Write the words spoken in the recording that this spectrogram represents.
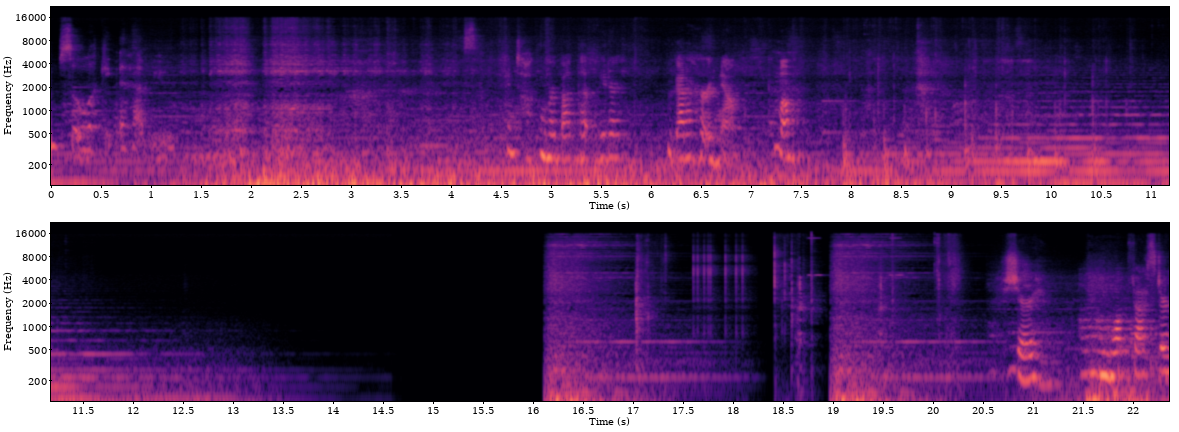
I'm so lucky to have you. We can talk more about that later. We gotta hurry now. Come on. Sherry, can you walk faster?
